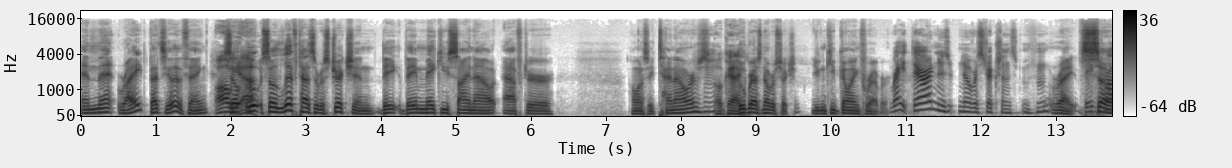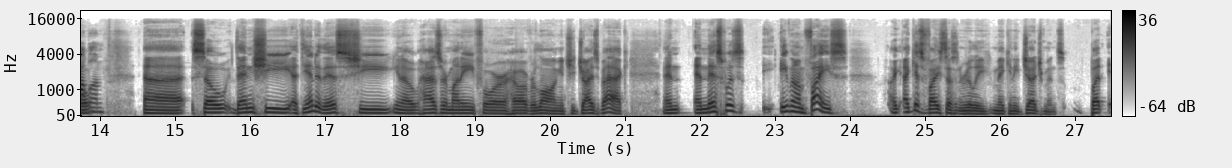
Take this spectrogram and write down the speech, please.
and then right, that's the other thing. Oh, so yeah. So Lyft has a restriction. They they make you sign out after. I want to say ten hours. Okay. Uber has no restriction. You can keep going forever. Right. There are no, no restrictions. hmm Right. Big so problem. Uh, so then she, at the end of this, she, you know, has her money for however long, and she drives back, and and this was even on Vice. I, I guess Vice doesn't really make any judgments, but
